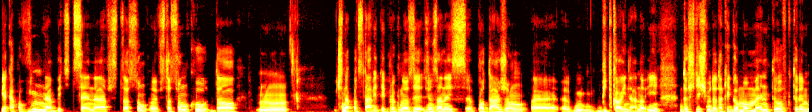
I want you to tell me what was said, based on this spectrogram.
jaka powinna być cena w, w stosunku do. Mm, czy na podstawie tej prognozy związanej z podażą e, e, bitcoina. No i doszliśmy do takiego momentu, w którym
